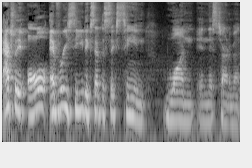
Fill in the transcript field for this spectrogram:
Actually, all every seed except the 16 won in this tournament.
